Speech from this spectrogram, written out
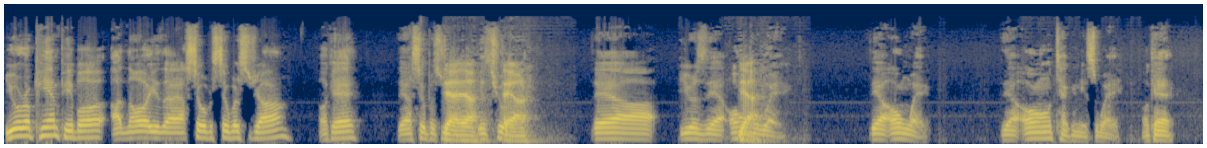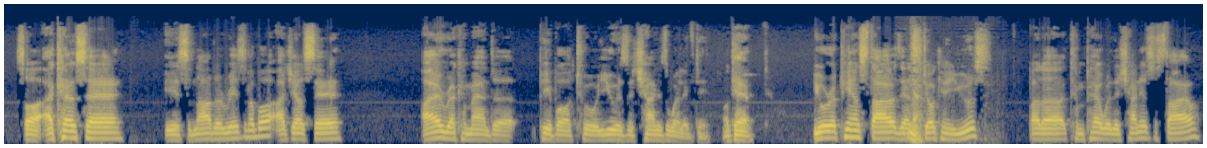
European people are know they super super strong. Okay, they are super strong. Yeah, yeah, it's true. They are. They are use their own way, their own way, their own techniques way. Okay, so I can't say it's not reasonable. I just say I recommend people to use the Chinese weightlifting. Okay, European style they still can use, but uh, compared with the Chinese style,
